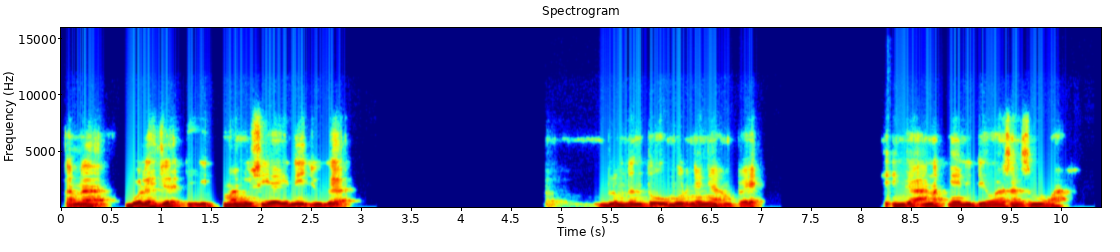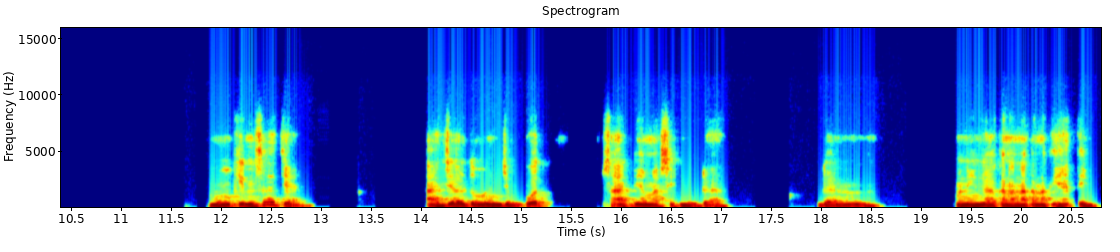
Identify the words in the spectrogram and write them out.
Karena boleh jadi manusia ini juga belum tentu umurnya nyampe hingga anaknya ini dewasa semua. Mungkin saja ajal itu menjemput saat dia masih muda dan meninggalkan anak-anak yatim.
